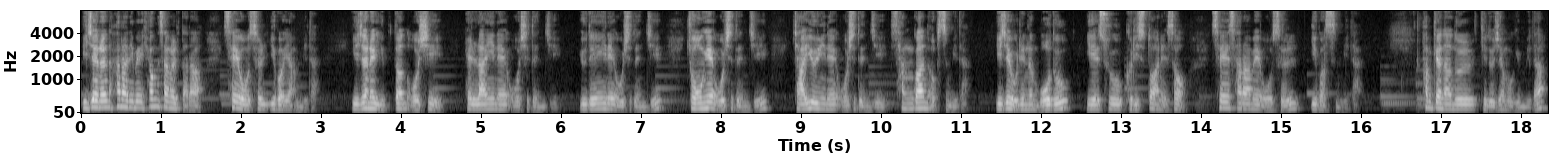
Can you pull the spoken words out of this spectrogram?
이제는 하나님의 형상을 따라 새 옷을 입어야 합니다. 이전에 입던 옷이 헬라인의 옷이든지 유대인의 옷이든지 종의 옷이든지 자유인의 옷이든지 상관없습니다. 이제 우리는 모두 예수 그리스도 안에서 새 사람의 옷을 입었습니다. 함께 나눌 기도 제목입니다.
